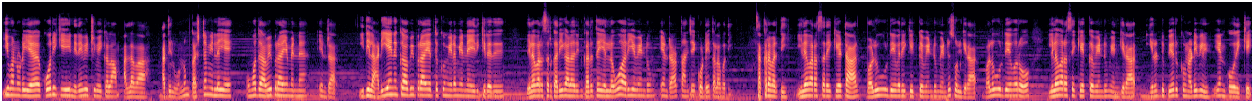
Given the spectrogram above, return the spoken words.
இவனுடைய கோரிக்கையை நிறைவேற்றி வைக்கலாம் அல்லவா? அதில் ஒன்றும் கஷ்டம் இல்லையே. உமது அபிப்பிராயம் என்ன? என்றார். இதில் அடியேனுக்கு அபிப்பிராயத்துக்கும் இடம் என்ன இருக்கிறது? இளவரசர் கரிகாலரின் கருத்தை எல்லவோ அறிய வேண்டும் என்றார் தஞ்சை கோட்டை தளபதி. சக்கரவர்த்தி இளவரசரை கேட்டால் பழுவூர் தேவரை கேட்க வேண்டும் என்று சொல்கிறார். பலுவூர் தேவரோ இளவரசை கேட்க வேண்டும் என்கிறார். இரண்டு பேருக்கும் நடுவில் என் கோரிக்கை.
